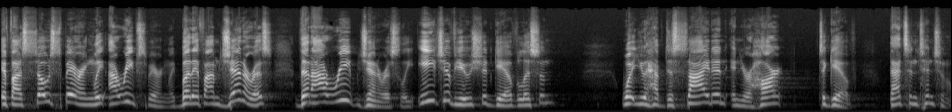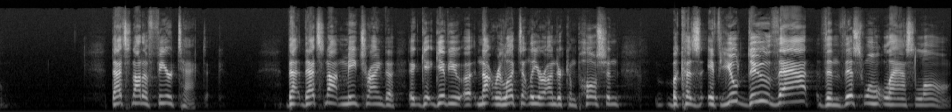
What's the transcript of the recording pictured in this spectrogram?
If I sow sparingly, I reap sparingly. But if I'm generous, then I reap generously. Each of you should give, listen, what you have decided in your heart to give. That's intentional. That's not a fear tactic. That, that's not me trying to uh, give you, uh, not reluctantly or under compulsion, because if you'll do that, then this won't last long.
